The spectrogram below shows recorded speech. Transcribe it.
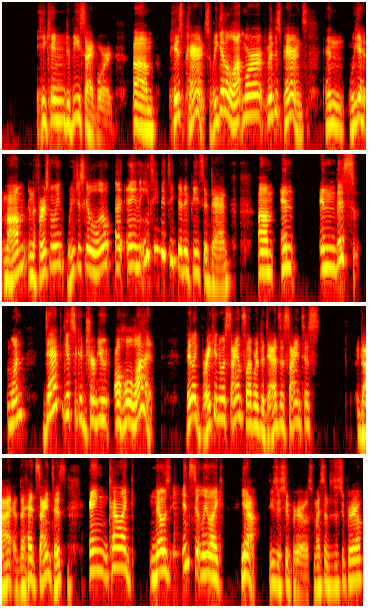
he came to be Cyborg. Um his parents, we get a lot more with his parents and we get mom in the first movie. We just get a little uh, an itsy bitsy bitty piece of dad. Um, and in this one, dad gets to contribute a whole lot. They like break into a science lab where the dad's a scientist guy, the head scientist, and kind of like knows instantly, like, yeah, these are superheroes. My son's a superhero.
